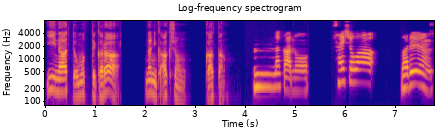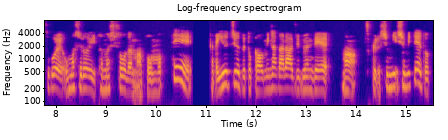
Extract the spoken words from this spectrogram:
いいなって思ってから、何かアクションがあったの？うーん、なんかあの、最初は、バルーンすごい面白い、楽しそうだなと思って、なんか YouTube とかを見ながら自分で、まあ、作る趣味、趣味程度っ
